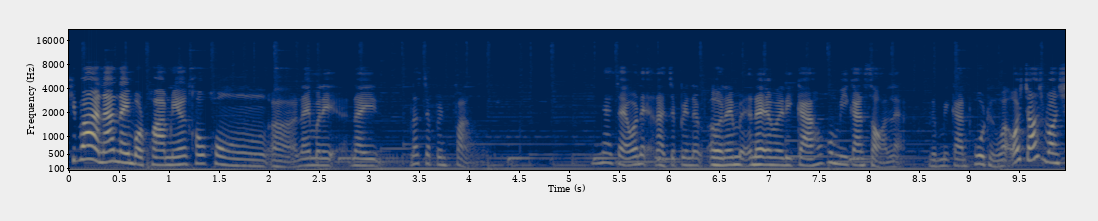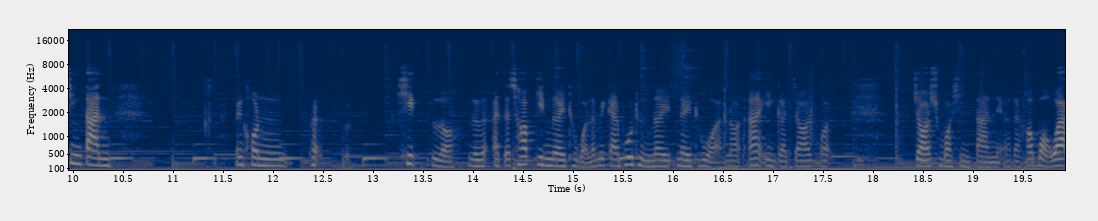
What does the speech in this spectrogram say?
คิดว่านะในบทความนี้เขาคงในในน่าจะเป็นฝั่งไม่แน่ใจว่าเนี่ยอาจจะเป็นเออในในอเมริกาเขาคงมีการสอนแหละ หรือมีการพูดถึงว่า โอ้จอร์จวอชิงตัน เป็นคนคิดเหรอ หรืออาจจะชอบกินเนยถั่ว แล้วมีการพูดถึงเนยเนยถั่วเนาะอ้างอิงกับจอร์จ จอร์จวอชิงตันเนี่ย แต่เขาบอกว่า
